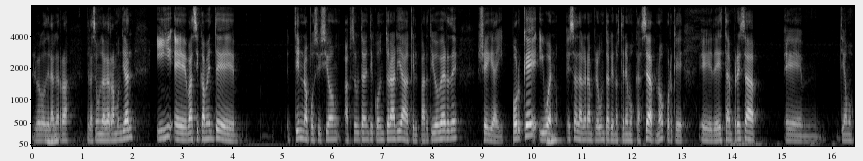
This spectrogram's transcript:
luego de la guerra, de la Segunda Guerra Mundial, y eh, básicamente tiene una posición absolutamente contraria a que el Partido Verde llegue ahí. ¿Por qué? Y bueno, esa es la gran pregunta que nos tenemos que hacer, ¿no? Porque eh, de esta empresa, digamos,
